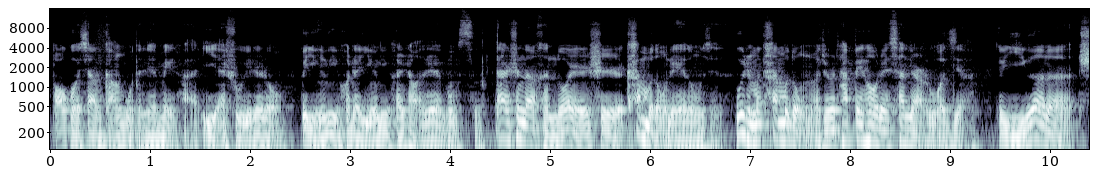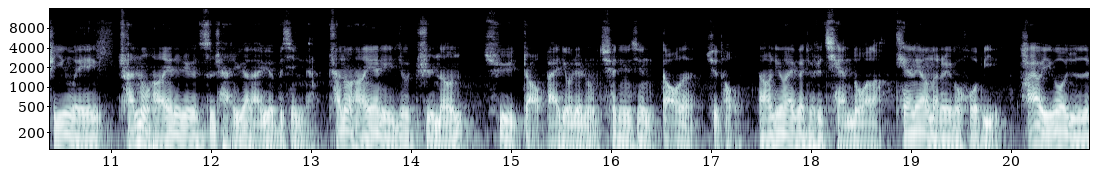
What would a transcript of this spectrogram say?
包括像港股的这些美团，也属于这种不盈利或者盈利很少的这些公司。但是呢，很多人是看不懂这些东西。为什么看不懂呢？就是它背后这三点逻辑啊。就一个呢，是因为传统行业的这个资产越来越不性感，传统行业里就只能去找白酒这种确定性高的去投。然后另外一个就是钱多了，天量的这个货币。还有一个我觉得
